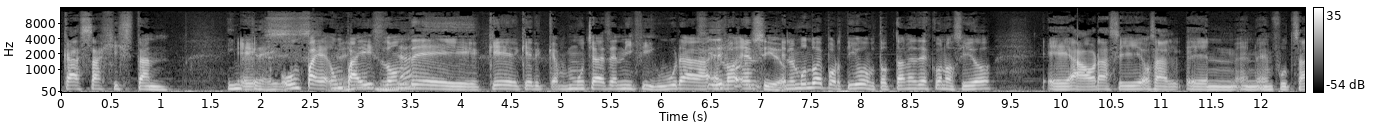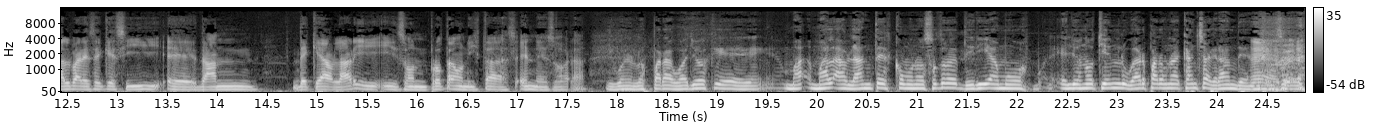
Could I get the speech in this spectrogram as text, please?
Kazajistán. Increíble. Eh, un, pa- un país donde que, que- que muchas veces ni figura Sí, en, lo- en- desconocido. en el mundo deportivo totalmente desconocido Eh, ahora sí o sea en, en, en futsal parece que sí eh, dan de qué hablar y, y son protagonistas en eso ¿verdad? Y bueno, los paraguayos que ma- mal hablantes como nosotros diríamos, ellos no tienen lugar para una cancha grande. entonces,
